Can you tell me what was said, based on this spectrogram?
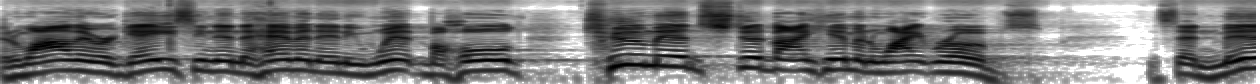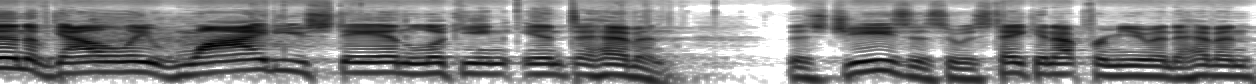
And while they were gazing into heaven, and he went, behold, two men stood by him in white robes and said, Men of Galilee, why do you stand looking into heaven? This Jesus who was taken up from you into heaven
